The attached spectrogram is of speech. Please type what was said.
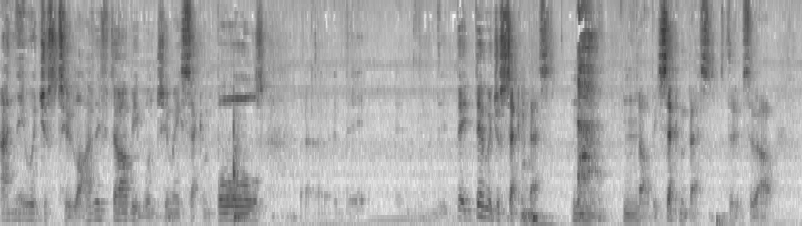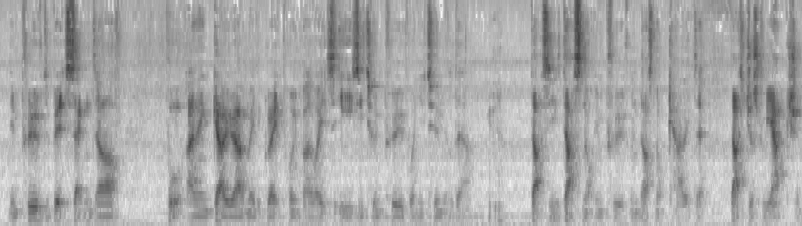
And they were just too lively for Derby. Won too many second balls. Uh, they, they, they were just second best. Mm. Mm. Derby second best th- throughout. Improved a bit second half, but and then Gary Rowett made a great point. By the way, it's easy to improve when you're two 0 down. Yeah. That's that's not improvement. That's not character. That's just reaction.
